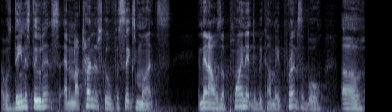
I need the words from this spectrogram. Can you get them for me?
I was dean of students at an alternative school for six months, and then I was appointed to become a principal of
